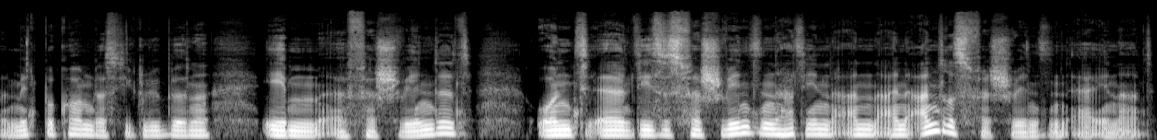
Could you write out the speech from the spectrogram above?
äh, mitbekommen, dass die Glühbirne eben äh, verschwindet. Und äh, dieses Verschwinden hat ihn an ein anderes Verschwinden erinnert,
